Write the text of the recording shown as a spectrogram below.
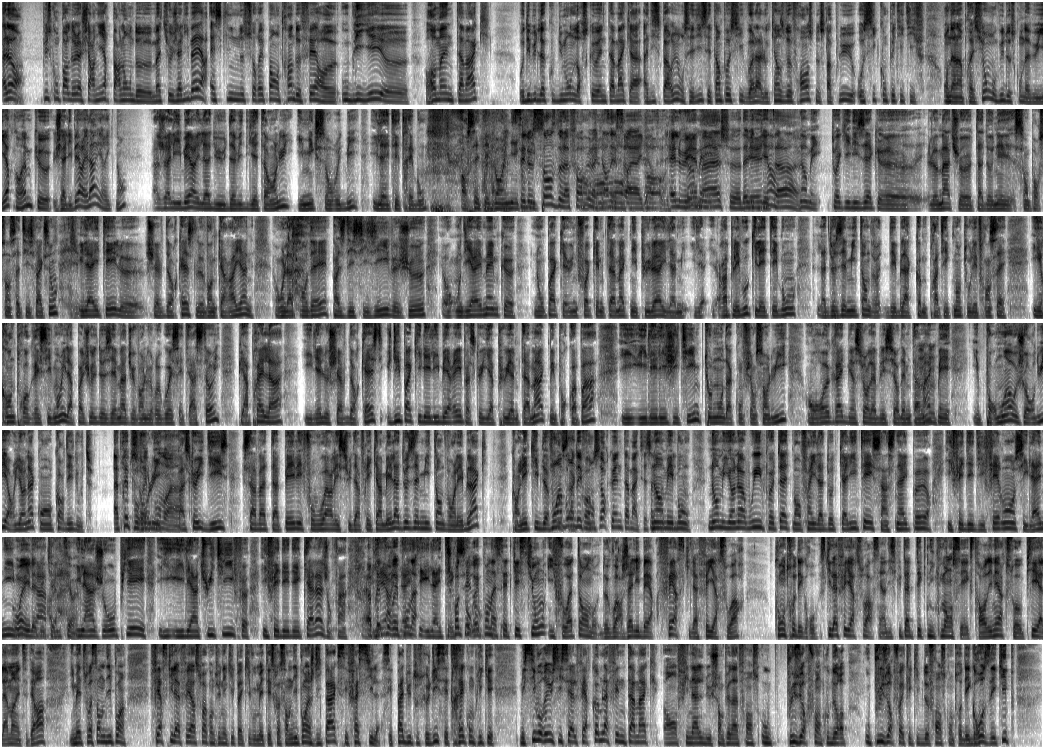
Alors, puisqu'on parle de la charnière, parlons de Mathieu Jalibert. Est-ce qu'il ne serait pas en train de faire euh, oublier euh, Romain Ntamak au début de la Coupe du Monde, lorsque Ntamak a, a disparu, on s'est dit c'est impossible. Voilà, le 15 de France ne sera plus aussi compétitif. On a l'impression, au vu de ce qu'on a vu hier, quand même, que Jalibert est là, Eric, non? À Jalibert, il a du David Guetta en lui. Il mixe son rugby. Il a été très bon. Alors, c'était devant une équipe. C'est le sens de la formule Oh, incarnée sur Eric. oh. C'est LVMH, David Eh, non, Guetta. Non, mais toi qui disais que le match euh, t'a donné 100% satisfaction, il a été le chef d'orchestre, le Van Karajan. On l'attendait, passe décisive, jeu. On dirait même que, non pas qu'une fois qu'Emtamak n'est plus là, il a il a- Rappelez-vous qu'il a été bon la deuxième mi-temps de- des Blacks, comme pratiquement tous les Français. Il rentre progressivement. Il n'a pas joué le deuxième match devant l'Uruguay, c'était Astoy. Puis après, là, il est le chef d'orchestre. Je dis pas qu'il est libéré parce qu'il n'y a plus M. Tamac, mais pourquoi pas il, il est légitime. Tout le monde a confiance en lui. On regrette bien sûr la blessure d'M. Tamac, Mhm. mais et pour moi aujourd'hui, il y en a qui ont encore des doutes. Après, pour lui, à... parce qu'ils disent ça va taper, il faut voir les Sud-Africains. Mais la deuxième mi-temps devant les Blacks, quand l'équipe de Moins France bon a- défenseur que Ntamak, c'est ça non, mais bon, non, mais il y en a, oui, peut-être, mais enfin, il a d'autres qualités. C'est un sniper, il fait des différences, il anime. Ouais, il a tape, des qualités, ouais. Il a un jeu au pied, il, il est intuitif, il fait des décalages. Enfin, Après, hier, pour répondre, il a été, il a été je crois que pour répondre à cette question, il faut attendre de voir Jalibert faire ce qu'il a fait hier soir contre des gros. Ce qu'il a fait hier soir, c'est indiscutable techniquement, c'est extraordinaire, que ce soit au pied, à la main, etc. Ils mettent 70 points. Faire ce qu'il a fait hier soir contre une équipe à qui vous mettez 70 points, je dis pas que c'est facile. C'est pas du tout ce que je dis, c'est très compliqué. Mais si vous réussissez à le faire comme l'a fait Ntamak en finale du championnat de France, ou plusieurs fois en Coupe d'Europe, ou plusieurs fois avec l'équipe de France contre des grosses équipes,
